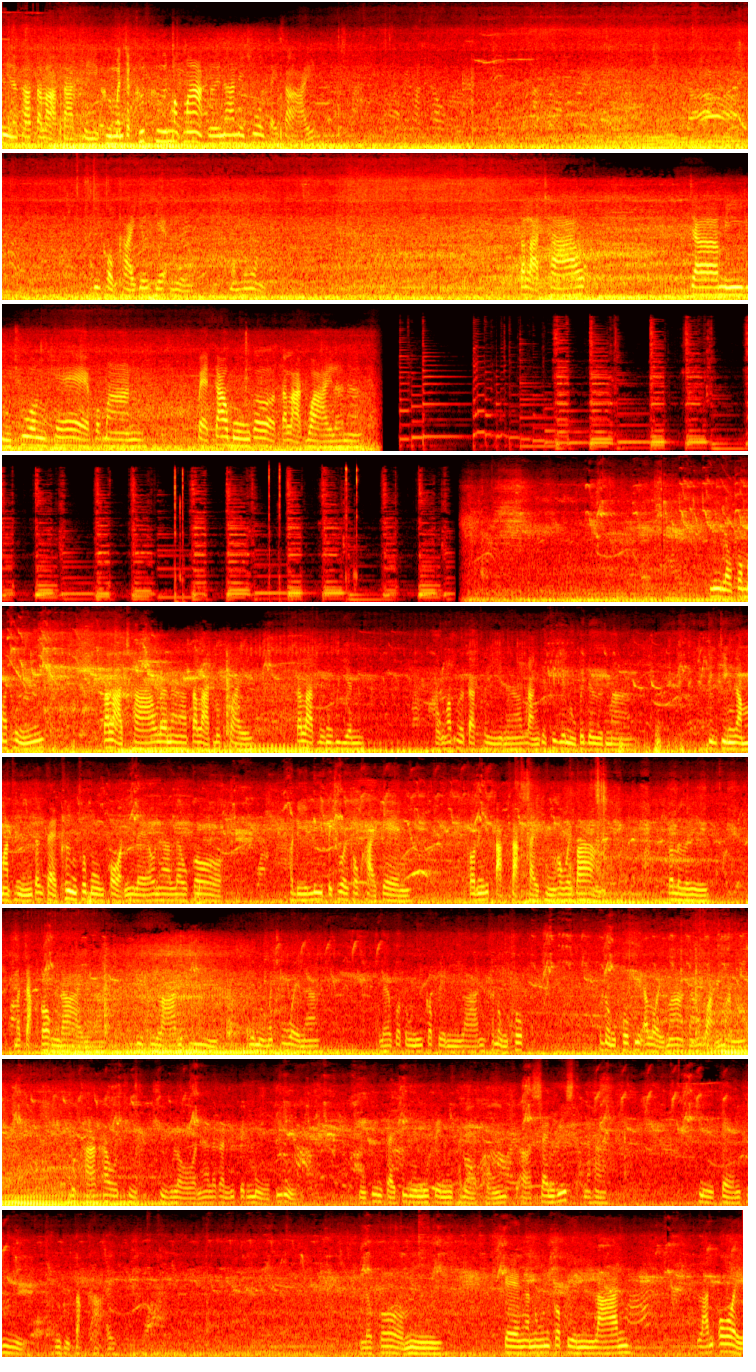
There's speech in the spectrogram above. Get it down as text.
นี่นะคะ ตลาดตาคลีคือมันจะคึกคืนมาก ๆ เลยนะ ในช่วงสายๆมีของขายเยอะแยะเลยมะม่วง ตลาดเช้า จะมีอยู่ช่วงแค่ประมาณ8-9โมงก็ตลาดวายแล้วนะ เราก็มาถึงตลาดเช้าแล้วนะคะตลาดรถไฟ ตลาดวงเวียนของอำเภอตาคลีนะคะหลังจากที่ยายหนูไปเดินมา จริงๆอะมาถึงตั้งแต่ครึ่งชั่วโมงก่อนนี้แล้วนะคะแล้วก็พอดีรีบไปช่วยเขาขายแกง ตอนนี้ตักตักใส่ถุงเอาไว้บ้าง ก็เลยมาจับกล้องได้นะคะที่ที่ร้านที่ยายหนูมาช่วยนะ แล้วก็ตรงนี้ก็เป็นร้านขนมครก ขนมครกนี่อร่อยมากนะหวานมันลูกค้าเข้าคิวคิวรอนะแล้วก็นี่เป็นหมูปิ้งหมูปิ้งไก่ปิ้งอันนี้เป็นแผนกของแซนด์วิชนะคะนี่แกงที่ที่ดูตักขาย แล้วก็มีแกงอันนู้นก็เป็นร้านร้านอ้อย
